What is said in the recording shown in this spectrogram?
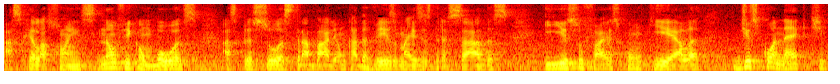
as relações não ficam boas, as pessoas trabalham cada vez mais estressadas e isso faz com que ela desconecte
